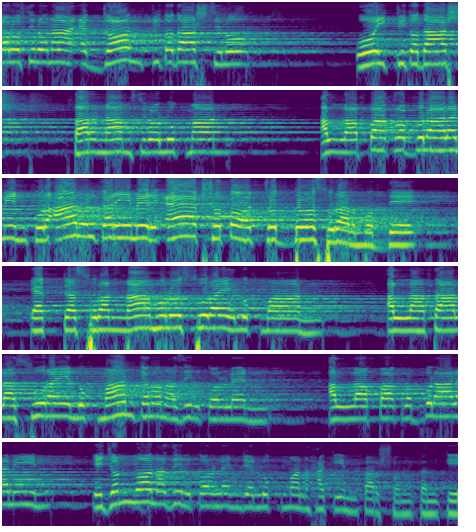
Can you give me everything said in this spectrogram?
ভালো ছিল না, একজন কৃতদাস ছিল। ওই কৃতদাস, তার নাম ছিল লুকমান। আল্লাহ পাক রব্বুল আলামিন কুরআনুল কারীমের 114 সূরার মধ্যে একটা সুরার নাম হলো সূরায়ে লুকমান। আল্লাহ তাআলা সূরায়ে লুকমান কেন নাজিল করলেন? আল্লাহ পাক রব্বুল আলামিন এই জন্য নাজিল করলেন যে লুকমান হাকিম তার সন্তানকে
